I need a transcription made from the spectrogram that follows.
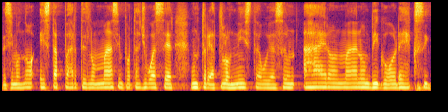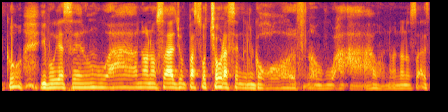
decimos, no, esta parte es lo más importante, yo voy a ser un triatlonista, voy a ser un Ironman, un vigoréxico y voy a ser un wow, no, no sabes, yo paso ocho horas en el no, wow, no, no, no sabes,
